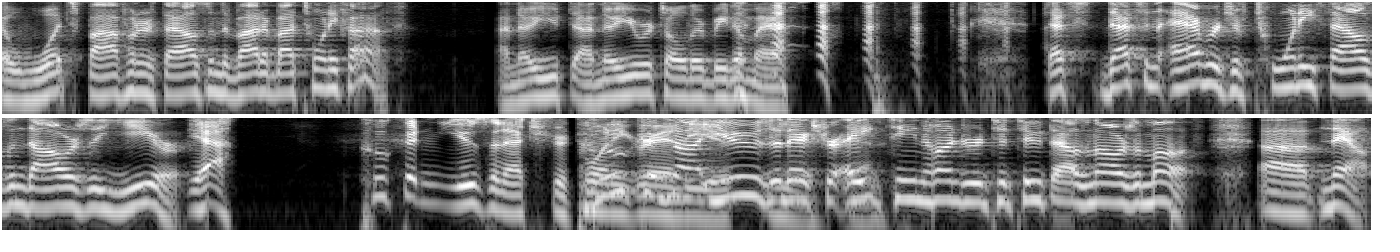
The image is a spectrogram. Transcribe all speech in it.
Uh, what's 500,000 divided by 25? I know you I know you were told there'd be no math. that's that's an average of $20,000 a year. Yeah. Who couldn't use an extra twenty? Who could not use an extra eighteen hundred to two thousand dollars a month? Uh, now,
